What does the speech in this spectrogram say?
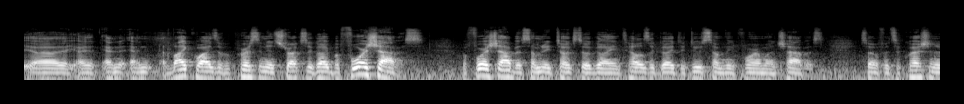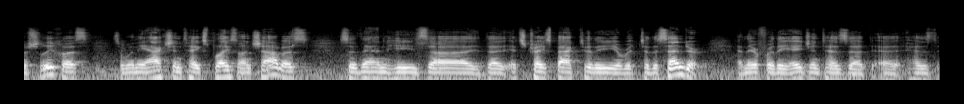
uh, and, and likewise, if a person instructs a guy before Shabbos, before Shabbos, somebody talks to a guy and tells a guy to do something for him on Shabbos. So if it's a question of shlichus, so when the action takes place on Shabbos, so then he's uh, the, it's traced back to the to the sender, and therefore the agent has uh, uh, has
